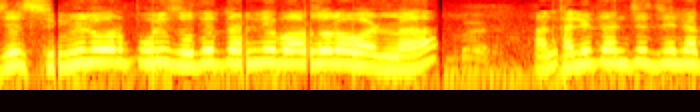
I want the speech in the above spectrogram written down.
जे सिव्हिलवर पोलीस होते त्यांनी बाजूला वाढला. आणि खाली त्यांच्या जिन्यात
